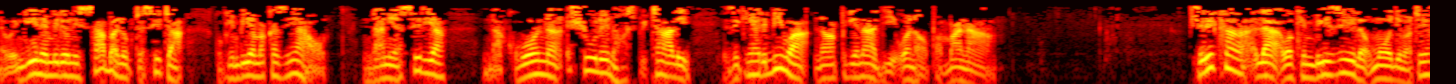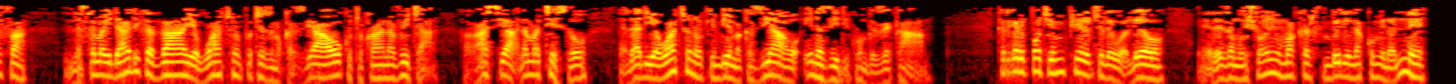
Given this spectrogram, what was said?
na wengine milioni saba nukta sita kukimbia makazi yao ndani ya Siria na kuona shule na hospitali zikiharibiwa na wapiganaji wanaopambana. Shirika la wakimbizi la Umoja wa Mataifa linasema idadi kadhaa ya watu wamepoteza makazi yao kutokana na vita, ghasia na mateso, na idadi ya watu wanaokimbia makazi yao inazidi kuongezeka. Katika ripoti mpya iliyotolewa leo inaeleza mwishoni mwa mwaka elfu mbili na kumi na nne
